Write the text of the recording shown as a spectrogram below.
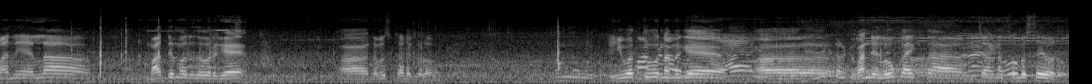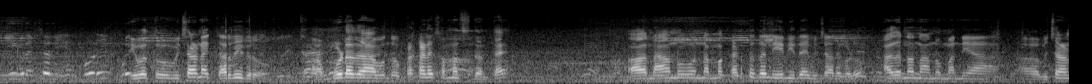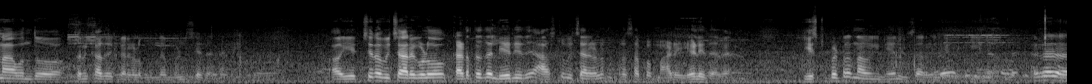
ಮಾನ್ಯ ಎಲ್ಲ ಮಾಧ್ಯಮದವರಿಗೆ ನಮಸ್ಕಾರಗಳು. ಇವತ್ತು ನಮಗೆ ಮಾನ್ಯ ಲೋಕಾಯುಕ್ತ ವಿಚಾರಣಾ ಸಂಸ್ಥೆಯವರು ಇವತ್ತು ವಿಚಾರಣೆಗೆ ಕರೆದಿದ್ರು. ಆ, ಮೂಡದ ಒಂದು ಪ್ರಕರಣಕ್ಕೆ ಸಂಬಂಧಿಸಿದಂತೆ. ನಾನು ನಮ್ಮ ಕಡತದಲ್ಲಿ ಏನಿದೆ ವಿಚಾರಗಳು ಅದನ್ನು ನಾನು ಮಾನ್ಯ ವಿಚಾರಣಾ ಒಂದು ತನಿಖಾಧಿಕಾರಿಗಳ ಮುಂದೆ ಮಂಡಿಸಿದ್ದೇನೆ. ಹೆಚ್ಚಿನ ವಿಚಾರಗಳು ಕಡತದಲ್ಲಿ ಏನಿದೆ ಅಷ್ಟು ವಿಚಾರಗಳನ್ನು ಪ್ರಸ್ತಾಪ ಮಾಡಿ ಹೇಳಿದ್ದೇವೆ. ಇಷ್ಟು ಬಿಟ್ಟರೆ ನಾವು ಇನ್ನೇನು ವಿಚಾರಗಳು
